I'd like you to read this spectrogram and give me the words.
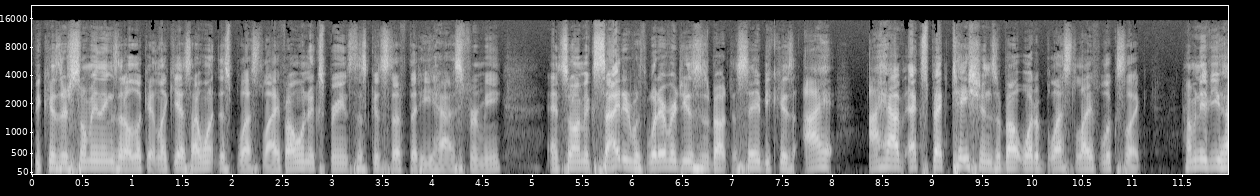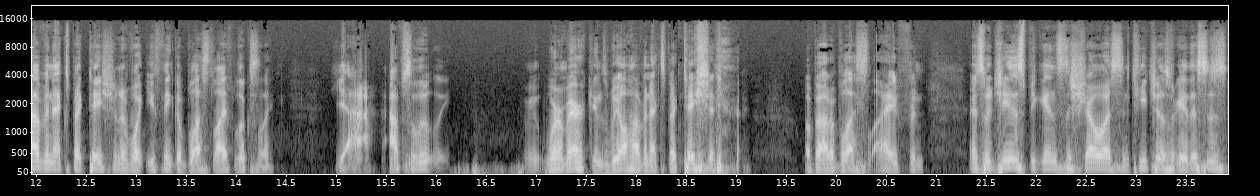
because there's so many things that I'll look at like, yes, I want this blessed life. I want to experience this good stuff that he has for me. And so I'm excited with whatever Jesus is about to say because I I have expectations about what a blessed life looks like. How many of you have an expectation of what you think a blessed life looks like? Yeah, absolutely. I mean, we're Americans. We all have an expectation. about a blessed life. And, and so Jesus begins to show us and teach us okay, this is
